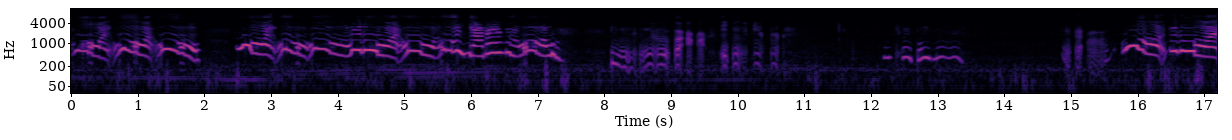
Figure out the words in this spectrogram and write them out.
โอ้ยโอ้ยโอ้ยโอ้ยโอ้ยโอ้ยด้วยโอ้ยโอ้ยอย่าแทงโอ้ยช่วยปุ้ยไหม โอ้ช่วยด้วย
